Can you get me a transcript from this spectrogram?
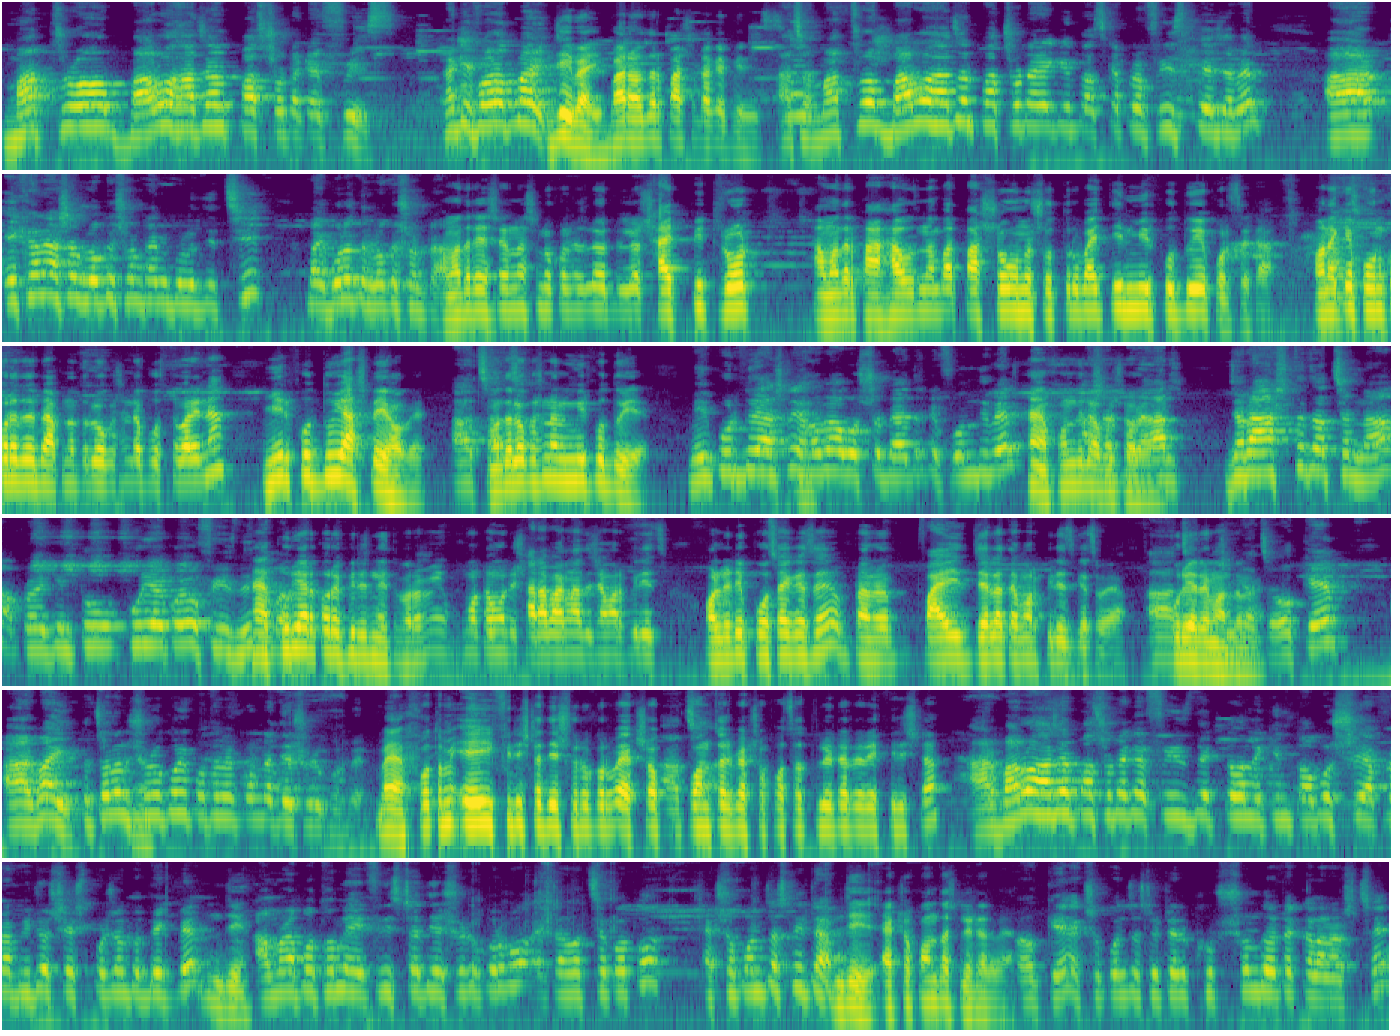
মাত্র বারো হাজার পাঁচশো টাকায় ফ্রিজ নাকি ফরদ ভাই? জি ভাই বারো হাজার পাঁচশো টাকা ফ্রিজ আচ্ছা মাত্র বারো হাজার পাঁচশো টাকায় কিন্তু আজকে আপনারা ফ্রিজ পেয়ে যাবেন। আর এখানে আসার লোকেশনটা আমি বলে দিচ্ছি। ভাই বলে দেন লোকেশনটা আমাদের এখানে আসলে হলো ষাট ফিট রোড আমাদের হাউস নাম্বার পাঁচশো উনসত্তর বাই তিন মিরপুর দুই পড়ছে এটা। অনেকে ফোন করে দেবে আপনাদের লোকেশনটা বুঝতে পারি না। মিরপুর দুই আসলেই হবে। আচ্ছা আমাদের লোকেশন মিরপুর দুই মিরপুর দিয়ে আসলে হবে অবশ্যই ভাইদেরকে ফোন দিবেন। হ্যাঁ ফোন দিলে অবশ্যই আর যারা আসতে যাচ্ছেন না আপনারা কিন্তু কুরিয়ার করেও ফ্রিজ নিতে হ্যাঁ কুরিয়ার করে ফ্রিজ নিতে পারো। আমি মোটামুটি সারা বাংলাদেশে আমার ফ্রিজ অলরেডি পৌঁছে গেছে। আপনার পাঁচ জেলাতে আমার ফ্রিজ গেছে আচ্ছা, কুরিয়ারের মাধ্যমে। আছে ওকে আর ভাই তো চলুন শুরু করি। প্রথমে কোনটা দিয়ে শুরু করবেন? ভাইয়া প্রথমে এই ফ্রিজটা দিয়ে শুরু করব। একশো পঞ্চাশ বা একশো পঁচাত্তর লিটারের এই ফ্রিজটা আর বারো হাজার পাঁচশো টাকার ফ্রিজ দেখতে হলে কিন্তু অবশ্যই আপনার ভিডিও শেষ পর্যন্ত দেখবেন। আমরা প্রথমে এই ফ্রিজটা দিয়ে শুরু করব। এটা হচ্ছে কত? একশো পঞ্চাশ লিটার? জি একশো পঞ্চাশ লিটার ভাইয়া ওকে একশো পঞ্চাশ লিটারের খুব সুন্দর একটা কালার আসছে।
